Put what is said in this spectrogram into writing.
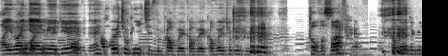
Hayvan Oha, gelmiyor çok- diyor ya bir de. kafayı çok iyi çizdim kafayı kafayı kafayı çok iyi çizdim. Kafası. Harf. kafayı çok iyi çizdim.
